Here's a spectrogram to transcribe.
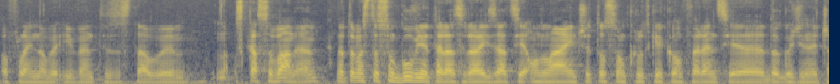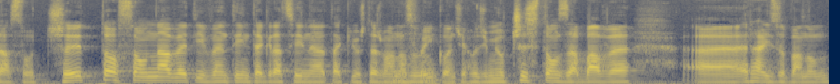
offline'owe eventy zostały no, skasowane, natomiast to są głównie teraz realizacje online, czy to są krótkie konferencje do godziny czasu, czy to są nawet eventy integracyjne, tak już też mam na swoim koncie. Chodzi mi o czystą zabawę e, realizowaną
